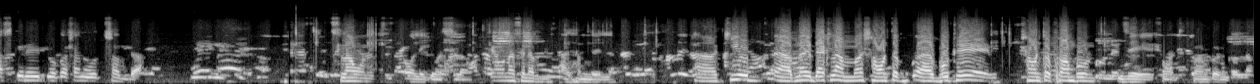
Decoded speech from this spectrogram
আজকের এই প্রকাশনা উৎসবটা। আসসালামু আলাইকুম। ওয়ালাইকুম আসসালাম। কেমন আছেন আপনি? আলহামদুলিল্লাহ। কি আপনাকে দেখলাম সমর্থক বুথে সমর্থক ফর্ম পূরণ করলেন। জি সমর্থন করলাম।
